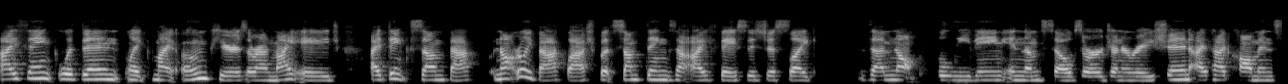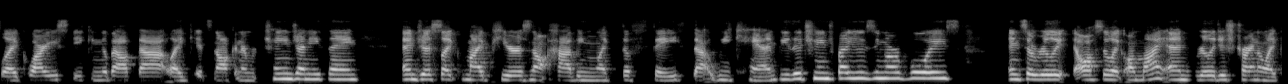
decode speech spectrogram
I think within like my own peers around my age, I think some back, not really backlash, but some things that I face is just like them not believing in themselves or our generation. I've had comments like, why are you speaking about that? Like, it's not going to change anything. And just like my peers not having like the faith that we can be the change by using our voice. And so, really, also like on my end, really just trying to like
